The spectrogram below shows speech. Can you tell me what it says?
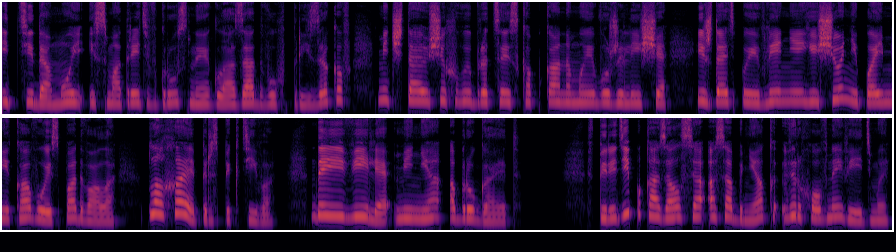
Идти домой и смотреть в грустные глаза двух призраков, мечтающих выбраться из капкана моего жилища и ждать появления еще не пойми кого из подвала. Плохая перспектива. Да и Виля меня обругает. Впереди показался особняк Верховной ведьмы.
